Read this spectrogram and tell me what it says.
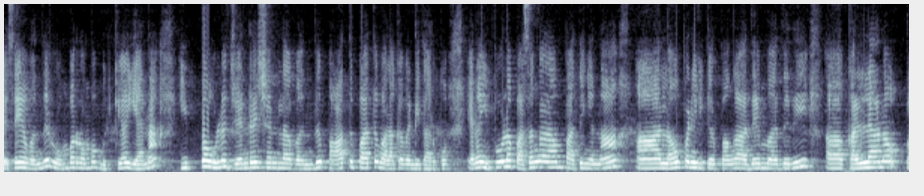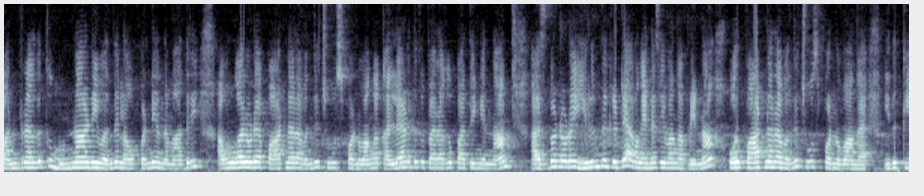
விஷயம் வந்து ரொம்ப ரொம்ப முக்கியம். ஏன்னா இப்போ உள்ள ஜென்ரேஷனில் வந்து பார்த்து பார்த்து வளர்க்க வேண்டிய வேண்டியதாக இருக்கும். ஏன்னா இப்போ உள்ள பசங்களாம் பார்த்தீங்கன்னா லவ் பண்ணிக்கிட்டு இருப்பாங்க. அதே மாதிரி கல்யாணம் பண்ணுறதுக்கு முன்னாடி வந்து லவ் பண்ணி அந்த மாதிரி அவங்களுடைய பார்ட்னரை வந்து சூஸ் பண்ணுவாங்க. கல்யாணத்துக்கு பிறகு பார்த்தீங்கன்னா ஹஸ்பண்டோட இருந்துக்கிட்டே அவங்க என்ன செய்வாங்க அப்படின்னா ஒரு பார்ட்னரை வந்து சூஸ் பண்ணுவாங்க. இதுக்கு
